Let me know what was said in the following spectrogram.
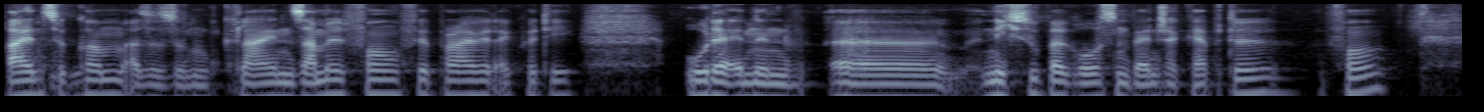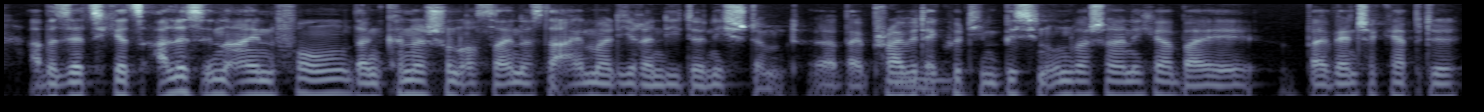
reinzukommen, mhm. also so einen kleinen Sammelfonds für Private Equity oder in einen äh, nicht super großen Venture Capital Fonds. Aber setze ich jetzt alles in einen Fonds, dann kann es schon auch sein, dass da einmal die Rendite nicht stimmt. Äh, bei Private mhm. Equity ein bisschen unwahrscheinlicher, bei, bei Venture Capital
